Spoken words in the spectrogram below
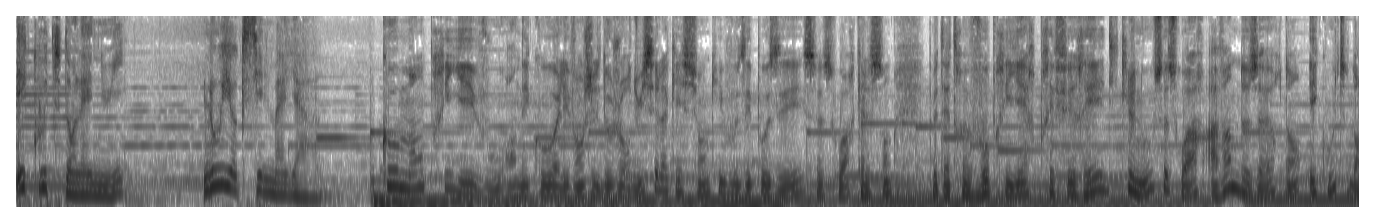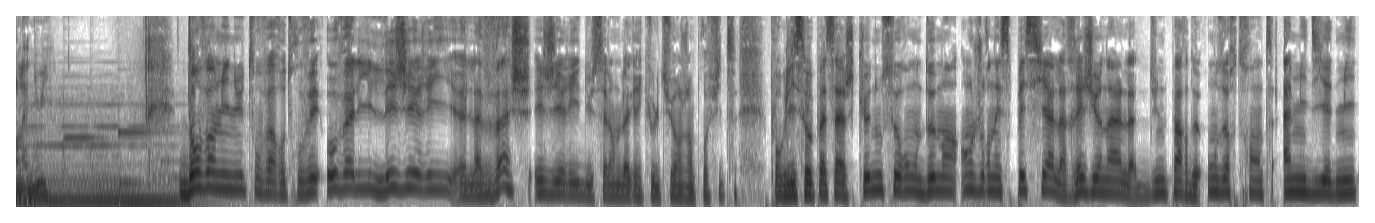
Écoute dans la nuit, Louis Auxil Maillard. Comment priez-vous en écho à l'évangile d'aujourd'hui? C'est la question qui vous est posée ce soir. Quelles sont peut-être vos prières préférées? Dites-le nous ce soir à 22h dans Écoute dans la nuit. Dans 20 minutes, on va retrouver Ovalie, l'égérie, la vache égérie du Salon de l'Agriculture. J'en profite pour glisser au passage que nous serons demain en journée spéciale régionale, d'une part de 11h30 à midi et demi,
